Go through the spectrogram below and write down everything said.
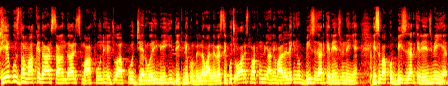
तो ये कुछ धमाकेदार, शानदार स्मार्टफ़ोन है, जो आपको जनवरी में ही देखने को मिलने वाला है। वैसे कुछ और स्मार्टफ़ोन भी आने वाला है, लेकिन वो बीस के रेंज में नहीं है। ये सब आपको बीस के रेंज में ही है,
